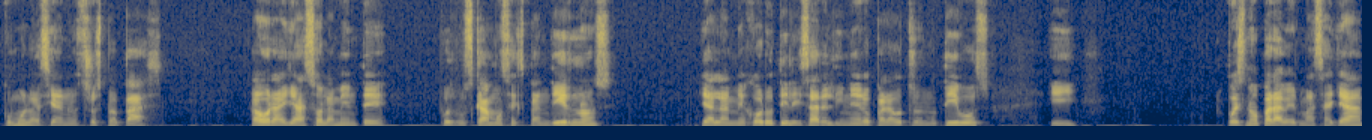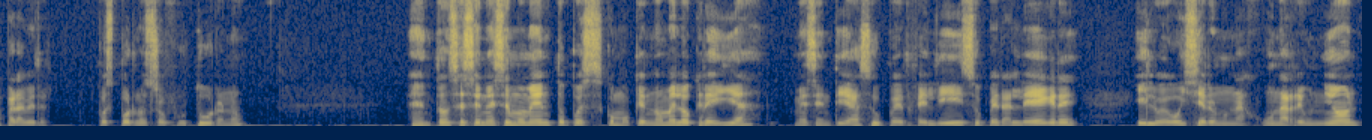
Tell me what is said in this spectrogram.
como lo hacían nuestros papás. Ahora ya solamente pues buscamos expandirnos y a lo mejor utilizar el dinero para otros motivos y pues no para ver más allá, para ver pues por nuestro futuro, ¿no? Entonces en ese momento pues como que no me lo creía, me sentía súper feliz, súper alegre y luego hicieron una, una reunión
